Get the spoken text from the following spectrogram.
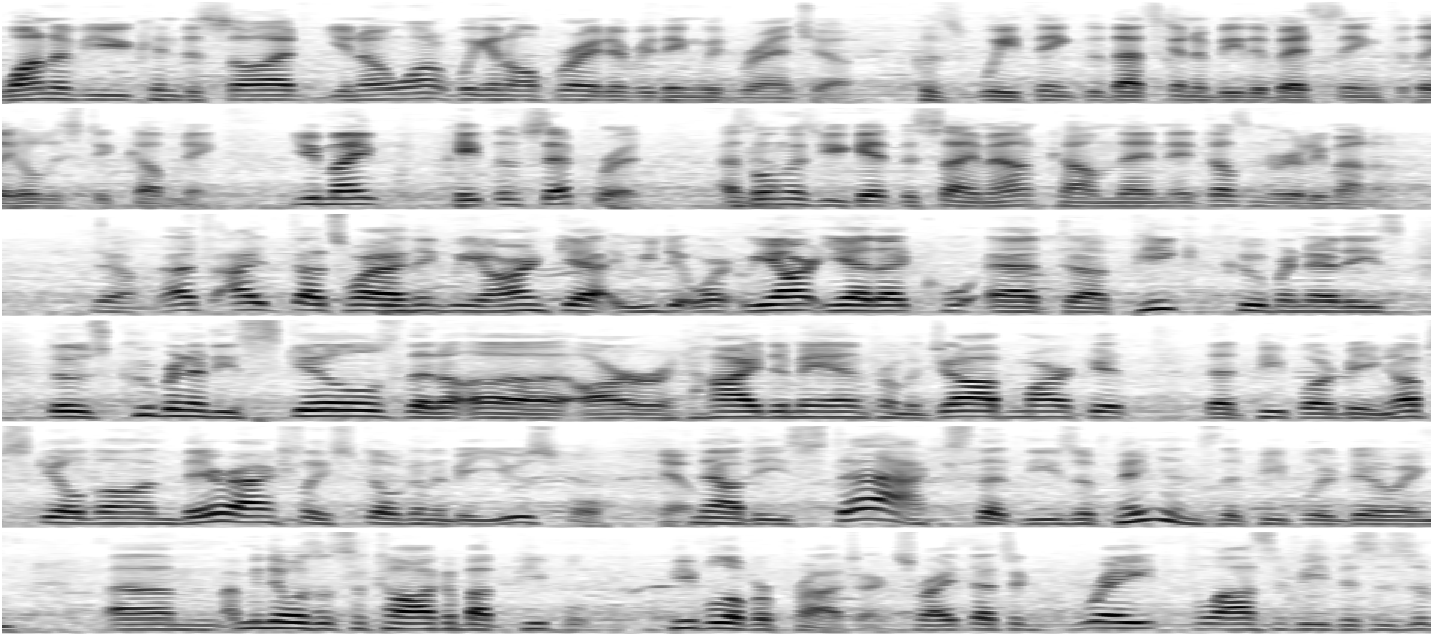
one of you can decide, you know what, we're going to operate everything with Rancher, because we think that that's going to be the best thing for the holistic company. You may keep them separate. As yeah. long as you get the same outcome, then it doesn't really matter. Yeah, that's, I, that's why I think we aren't get, we, we aren't yet at, at uh, peak Kubernetes. Those Kubernetes skills that uh, are high demand from a job market, that people are being upskilled on, they're actually still going to be useful. Yep. Now these stacks, that these opinions that people are doing, um, I mean there was a talk about people, people over projects, right? That's a great philosophy. This is a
